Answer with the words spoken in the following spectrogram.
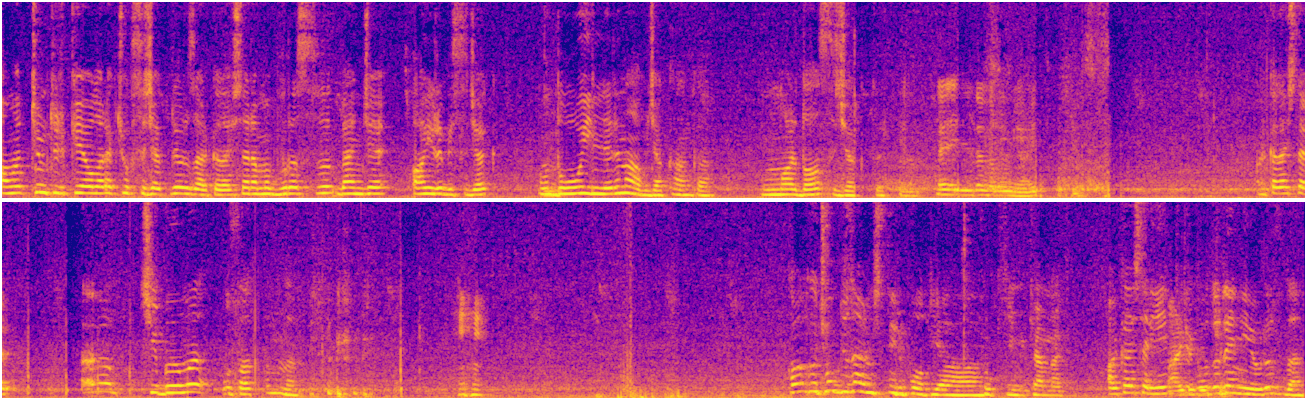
Ama tüm Türkiye olarak çok sıcaklıyoruz arkadaşlar ama burası bence ayrı bir sıcak. Ama doğu illeri ne yapacak kanka? Bunlar daha sıcaktır. Ben elden alayım ya. Arkadaşlar aa, çıbığımı uzattım da. kanka çok güzelmiş tripod ya. Çok iyi mükemmel. Arkadaşlar yeni Harika tripodu fikir. deniyoruz da.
